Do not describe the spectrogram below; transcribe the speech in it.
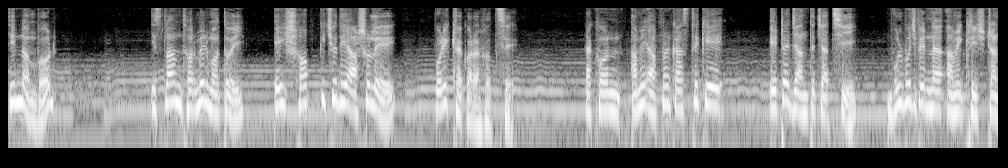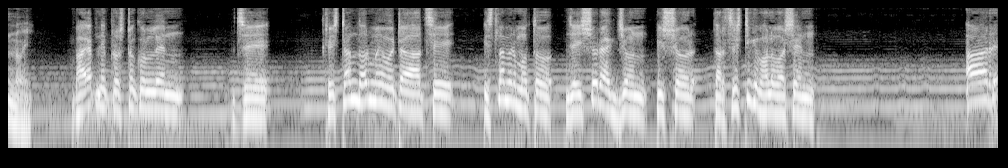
তিন নম্বর, ইসলাম ধর্মের মতোই এই সব কিছু দিয়ে আসলে পরীক্ষা করা হচ্ছে। এখন আমি আপনার কাছ থেকে এটা জানতে চাচ্ছি, ভুল বুঝবেন না, আমি খ্রিস্টান নই। ভাই, আপনি প্রশ্ন করলেন যে খ্রিস্টান ধর্মে ওইটা আছে, ইসলামের মতো যে ঈশ্বর একজন ঈশ্বর, তার সৃষ্টিকে ভালোবাসেন। আর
